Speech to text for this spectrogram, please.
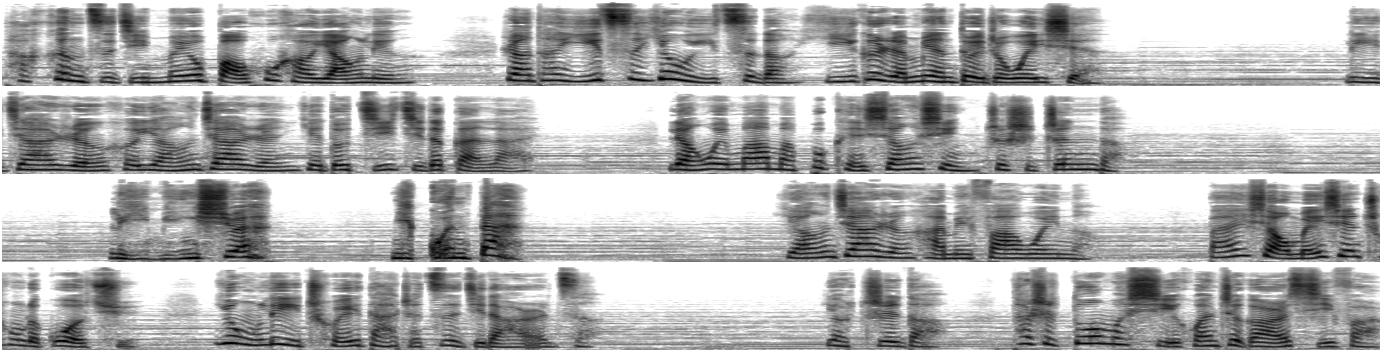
他恨自己没有保护好杨玲。让他一次又一次的一个人面对着危险。李家人和杨家人也都急急的赶来，两位妈妈不肯相信这是真的。李明轩，你滚蛋！杨家人还没发威呢，白小梅先冲了过去，用力捶打着自己的儿子。要知道他是多么喜欢这个儿媳妇儿，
